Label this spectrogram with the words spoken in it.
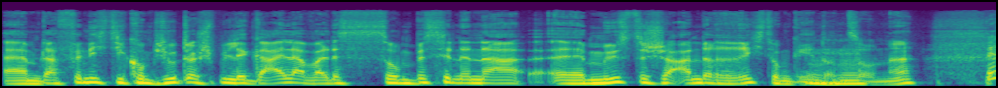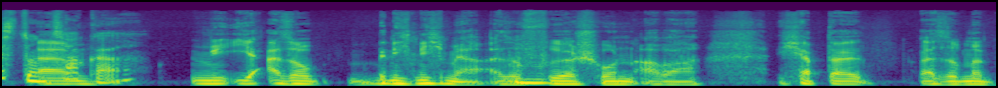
ähm, da finde ich die Computerspiele geiler, weil das so ein bisschen in eine äh, mystische andere Richtung geht und so, ne? bist du ein Ähm, Zocker? Mi- Ja, also bin ich nicht mehr. Also früher schon, aber ich habe da also mit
